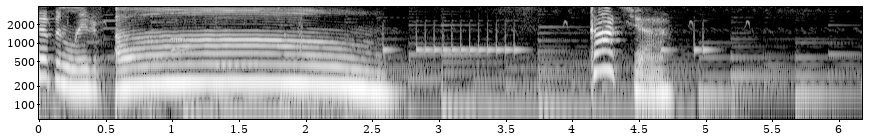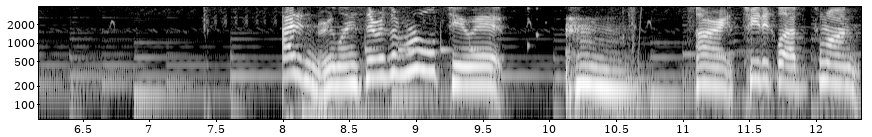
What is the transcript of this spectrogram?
Show up in later. Oh. Gotcha. I didn't realize there was a rule to it. Alright, Spheda Club, come on.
